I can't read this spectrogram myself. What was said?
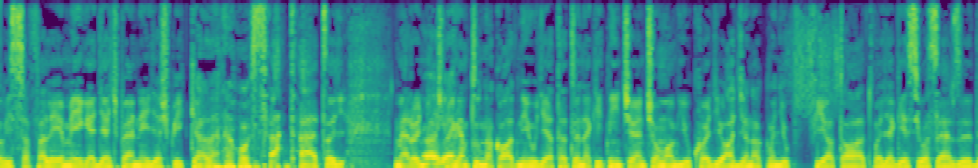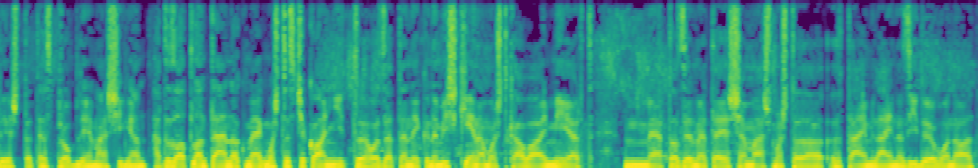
visszafelé még egy 1 per 4-es pick kellene hozzá, tehát hogy mert hogy más meg nem tudnak adni, ugye, tehát őnek itt nincs olyan csomagjuk, hogy adjanak mondjuk fiatalt, vagy egész jó szerződést, tehát ez problémás, igen. Hát az Atlantának meg most ez csak annyit hozzátennék, hogy nem is kéne most Kawai, miért? Mert azért, mert teljesen más most a timeline, az idővonal.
